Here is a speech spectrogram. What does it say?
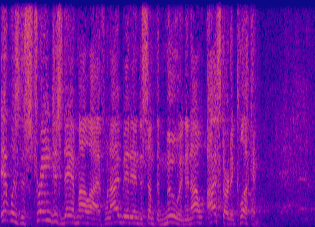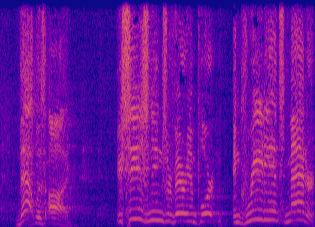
it was the strangest day of my life when I bit into something mooing and I, I started clucking. That was odd. Your seasonings are very important. Ingredients matter.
